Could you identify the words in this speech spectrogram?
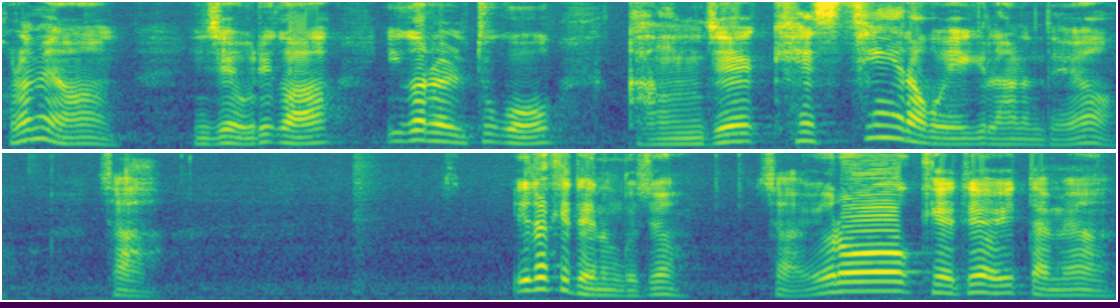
그러면 이제 우리가 이거를 두고 강제 캐스팅이라고 얘기를 하는데요. 자, 이렇게 되는 거죠. 자, 이렇게 되어 있다면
